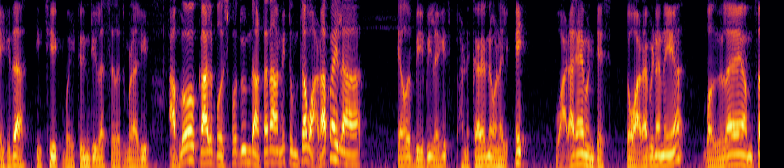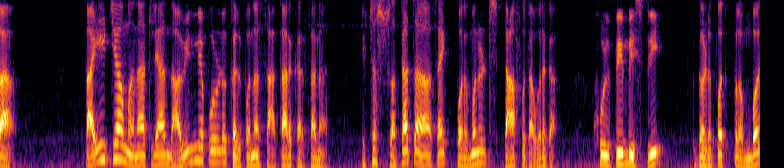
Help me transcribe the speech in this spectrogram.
एकदा तिची एक मैत्रीण तिला सहज मिळाली अगं काल बसमधून जाताना आम्ही तुमचा वाडा पाहिला. त्यावर बेबी लगेच फणकाऱ्यानं म्हणाली ए वाडा काय म्हणतेस? तो वाडा बिडा नाही बंगला आहे आमचा. ताईच्या मनातल्या नाविन्यपूर्ण कल्पना साकार करताना तिचा स्वतःचा असा एक परमनंट स्टाफ होता बरं का. खुळपी मिस्त्री गणपत प्लंबर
